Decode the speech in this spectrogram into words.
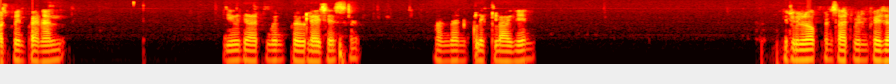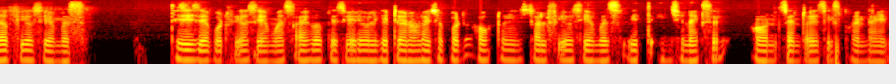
admin panel, give the admin privileges and then click login. It will open admin page of Fiyo CMS. This is about Fiyo CMS. I hope this video will get you knowledge about how to install Fiyo CMS with Nginx on CentOS 6.9.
